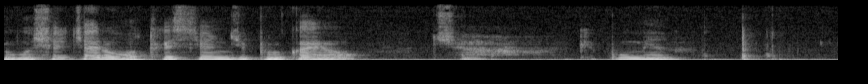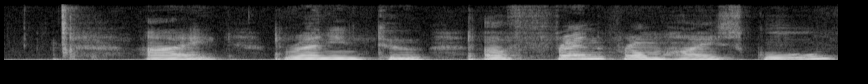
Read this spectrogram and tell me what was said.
이거 실제로 어떻게 쓰는지 볼까요? 자, 이렇게 보면 I ran into a friend from high school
